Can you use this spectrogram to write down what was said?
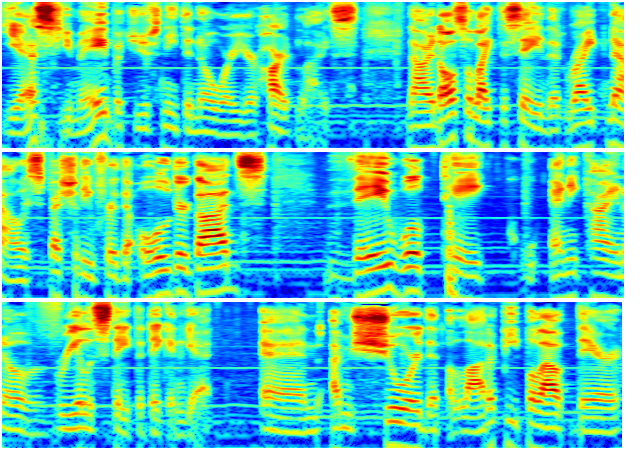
Yes, you may, but you just need to know where your heart lies. Now, I'd also like to say that right now, especially for the older gods, they will take any kind of real estate that they can get. And I'm sure that a lot of people out there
